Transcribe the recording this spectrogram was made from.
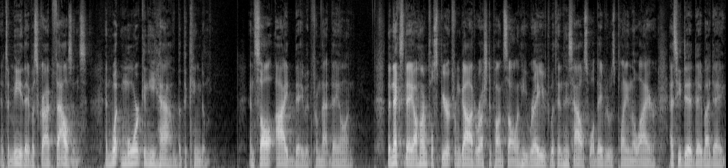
and to me they have ascribed thousands. And what more can he have but the kingdom? And Saul eyed David from that day on. The next day, a harmful spirit from God rushed upon Saul, and he raved within his house while David was playing the lyre, as he did day by day.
